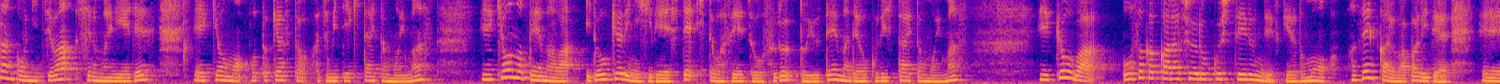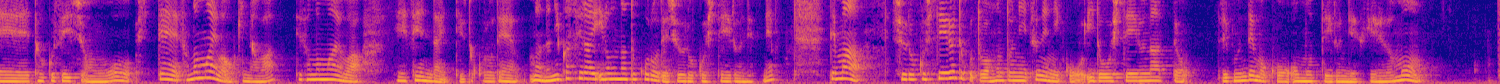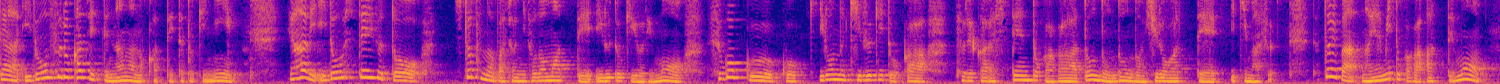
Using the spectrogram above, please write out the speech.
さんこんにちは、白間りえです、えー、今日もポッドキャスト始めていきたいと思います。えー、今日のテーマは移動距離に比例して人は成長するというテーマでお送りしたいと思います。えー、今日は大阪から収録しているんですけれども、まあ、前回はバリで、え、トークセッションをして、その前は沖縄、で、その前は、えー、仙台っていうところで、まあ何かしらいろんなところで収録しているんですね。で、まあ、収録しているってことは本当に常にこう移動しているなって自分でもこう思っているんですけれども、じゃあ移動する価値って何なのかって言った時に、やはり移動していると一つの場所に留まっている時よりも、すごくこう、いろんな気づきとか、それから視点とかがどんどんどんどん広がっていきます。例えば悩みとかがあっても、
